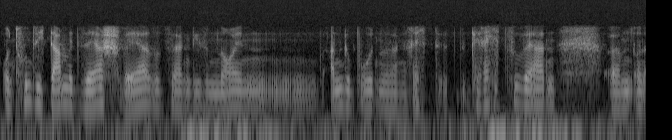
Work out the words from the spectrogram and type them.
und tun sich damit sehr schwer, sozusagen diesem neuen Angebot sozusagen recht, gerecht zu werden ähm, und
